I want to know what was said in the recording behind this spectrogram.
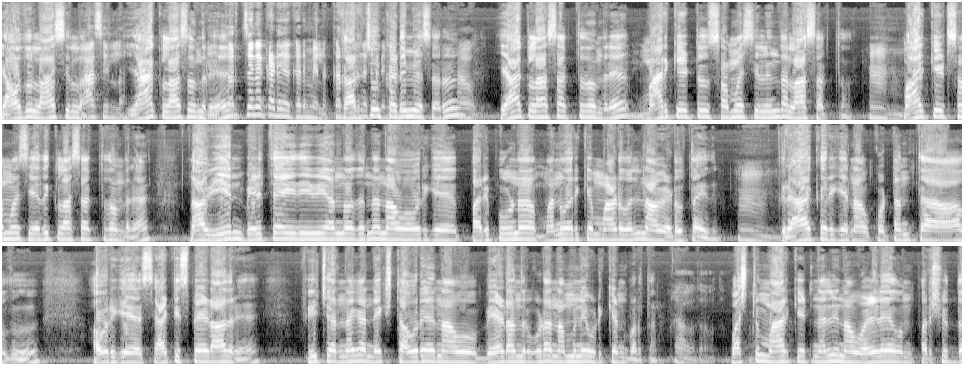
ಯಾವ್ದು ಲಾಸ್ ಇಲ್ಲ. ಲಾಸ್ ಇಲ್ಲ. ಯಾಕೆ ಲಾಸ್ ಅಂದ್ರೆ ಖರ್ಚಿನ ಕಡೆ ಕಡಿಮೆ ಇಲ್ಲ. ಖರ್ಚಿನ ಖರ್ಚು ಕಡಿಮೆ. ಸರ್ ಹೌದು. ಯಾಕೆ ಲಾಸ್ ಆಗ್ತದಂದ್ರೆ ಮಾರ್ಕೆಟ್ ಸಮಸ್ಯೆಲಿಂದ ಲಾಸ್ ಆಗ್ತದ. ಹ್ಮ್ ಮಾರ್ಕೆಟ್ ಸಮಸ್ಯೆ ಎದಕ್ಕೆ ಲಾಸ್ ಆಗ್ತದಂದ್ರೆ ನಾವು ಏನ್ ಬೆಳಿತಾ ಇದೀವಿ ಅನ್ನೋದನ್ನ ನಾವು ಅವ್ರಿಗೆ ಪರಿಪೂರ್ಣ ಮನವರಿಕೆ ಮಾಡುವಲ್ಲಿ ನಾವು ಎಡುತ್ತಾ ಇದೀವಿ. ಹ್ಮ್. ಗ್ರಾಹಕರಿಗೆ ನಾವು ಕೊಟ್ಟಂತ ಅದು ಅವರಿಗೆ ಸ್ಯಾಟಿಸ್ಫೈಡ್ ಆದ್ರೆ ಫ್ಯೂಚರ್ನಾಗ ನೆಕ್ಸ್ಟ್ ಅವರೇ ನಾವು ಬೇಡ ಅಂದ್ರೂ ಕೂಡ ನಮ್ಮನ್ನೇ ಹುಡ್ಕೊಂಡು ಬರ್ತಾರೆ. ಹೌದೌದು. ಫಸ್ಟ್ ಮಾರ್ಕೆಟ್ನಲ್ಲಿ ನಾವು ಒಳ್ಳೆ ಒಂದು ಪರಿಶುದ್ಧ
